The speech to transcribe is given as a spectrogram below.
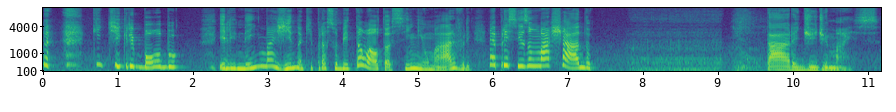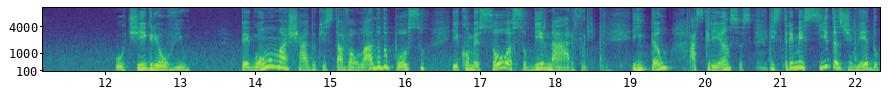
Que tigre bobo! Ele nem imagina que para subir tão alto assim em uma árvore é preciso um machado. Tarde demais. O tigre ouviu. Pegou um machado que estava ao lado do poço e começou a subir na árvore. Então, as crianças, estremecidas de medo,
